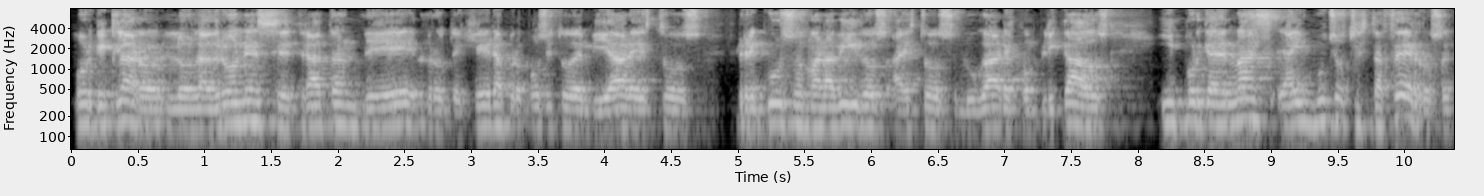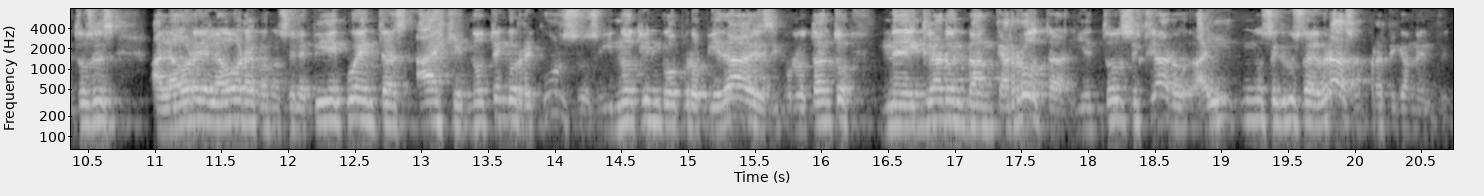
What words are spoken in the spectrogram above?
Porque claro, los ladrones se tratan de proteger a propósito de enviar estos recursos mal habidos a estos lugares complicados y porque además hay muchos testaferros. Entonces, a la hora de la hora, cuando se le pide cuentas, ah, es que no tengo recursos y no tengo propiedades y por lo tanto me declaro en bancarrota. Y entonces, claro, ahí uno se cruza de brazos prácticamente.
